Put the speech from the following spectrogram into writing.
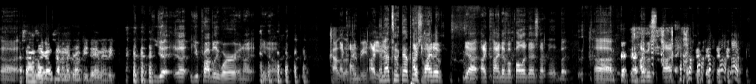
uh, that sounds like I was having a grumpy day, maybe. yeah, uh, you probably were, and I, you know, Kyle's I kind- being I- and I the took that corner. I personally. kind of, yeah, I kind of apologize, not really, but um, I was, I,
